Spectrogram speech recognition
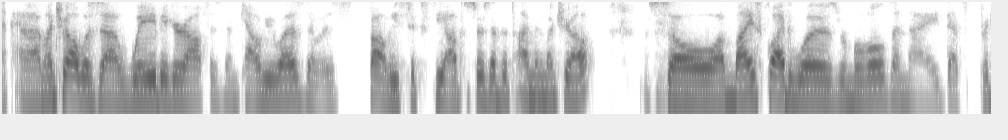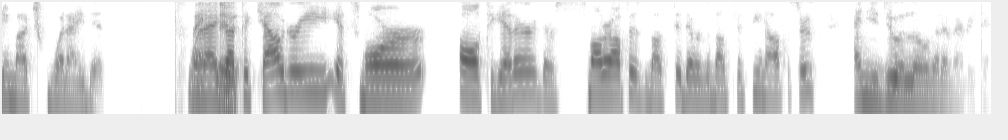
Okay. Uh, Montreal was a way bigger office than Calgary was. There was probably 60 officers at the time in Montreal. Mm-hmm. So uh, my squad was removals, and I that's pretty much what I did. When right. I got to Calgary, it's more all together. There's smaller office, about there was about 15 officers, and you do a little bit of everything.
